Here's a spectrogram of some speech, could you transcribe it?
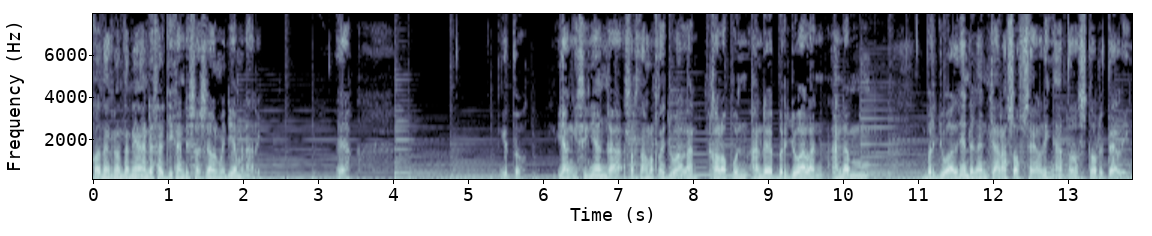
Konten-konten yang anda sajikan di sosial media menarik ya. Gitu. Yang isinya nggak serta merta jualan. Kalaupun anda berjualan anda berjualnya dengan cara soft selling atau storytelling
